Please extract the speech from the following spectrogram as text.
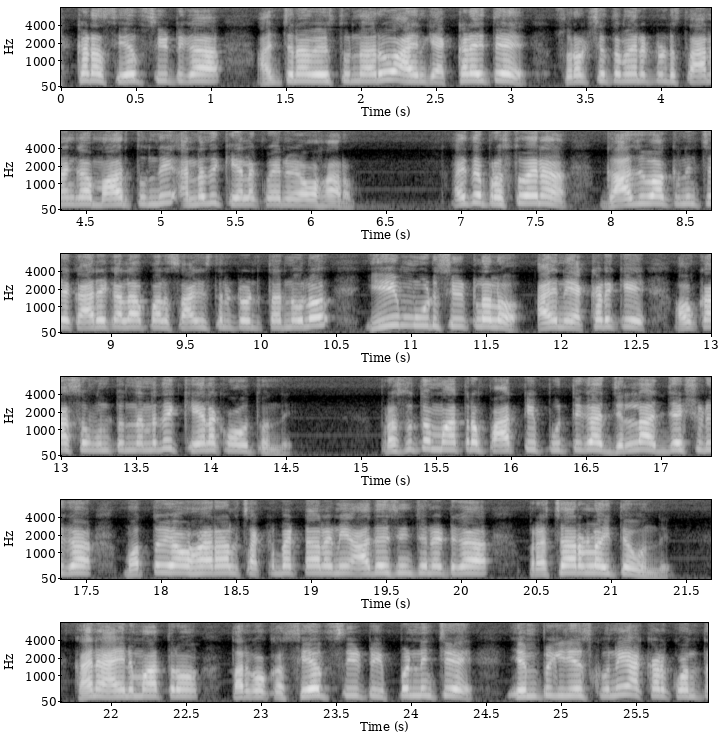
ఎక్కడ సేఫ్ సీటుగా అంచనా వేస్తున్నారు? ఆయనకి ఎక్కడైతే సురక్షితమైనటువంటి స్థానంగా మారుతుంది అన్నది కీలకమైన వ్యవహారం. అయితే ప్రస్తుతమైన గాజువాక్ నుంచే కార్యకలాపాలు సాగిస్తున్నటువంటి తరుణంలో ఈ మూడు సీట్లలో ఆయన ఎక్కడికి అవకాశం ఉంటుందన్నది కీలకం అవుతుంది ప్రస్తుతం మాత్రం పార్టీ పూర్తిగా జిల్లా అధ్యక్షుడిగా మొత్తం వ్యవహారాలు చక్కబెట్టాలని ఆదేశించినట్టుగా ప్రచారంలో అయితే ఉంది. కానీ ఆయన మాత్రం తనకు ఒక సేఫ్ సీటు ఇప్పటి నుంచే ఎంపిక చేసుకుని అక్కడ కొంత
